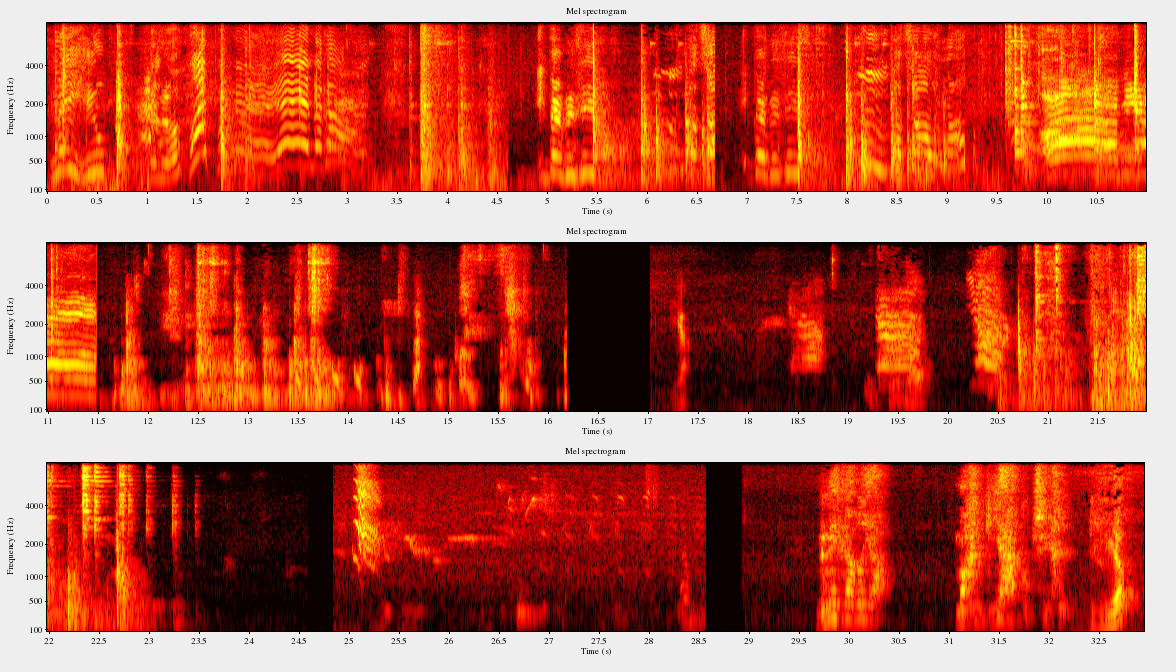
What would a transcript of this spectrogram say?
Meehielp. Hoppakee, en daar gaan we. Ik ben benieuwd. Wat ze, ik ben benieuwd. Wat ze allemaal. Ah, miauw. Ja. Meneer Kabeljauw, mag ik Jacob zeggen? Ja.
